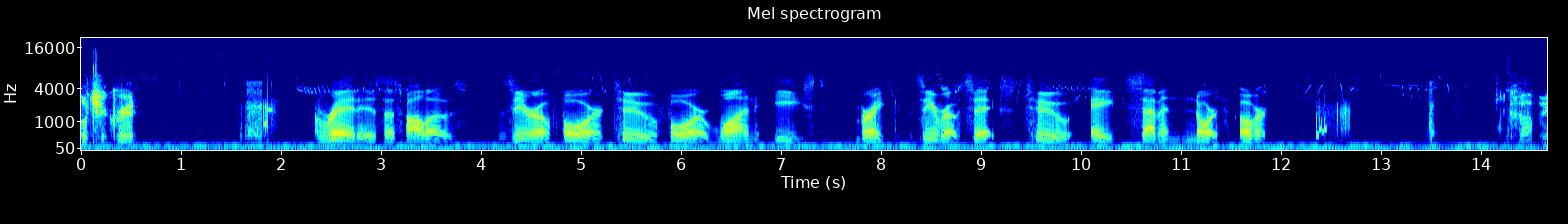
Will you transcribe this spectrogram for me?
What's your grid? Grid is as follows: zero four two four one east. Break zero six two eight seven north. Over. Copy.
